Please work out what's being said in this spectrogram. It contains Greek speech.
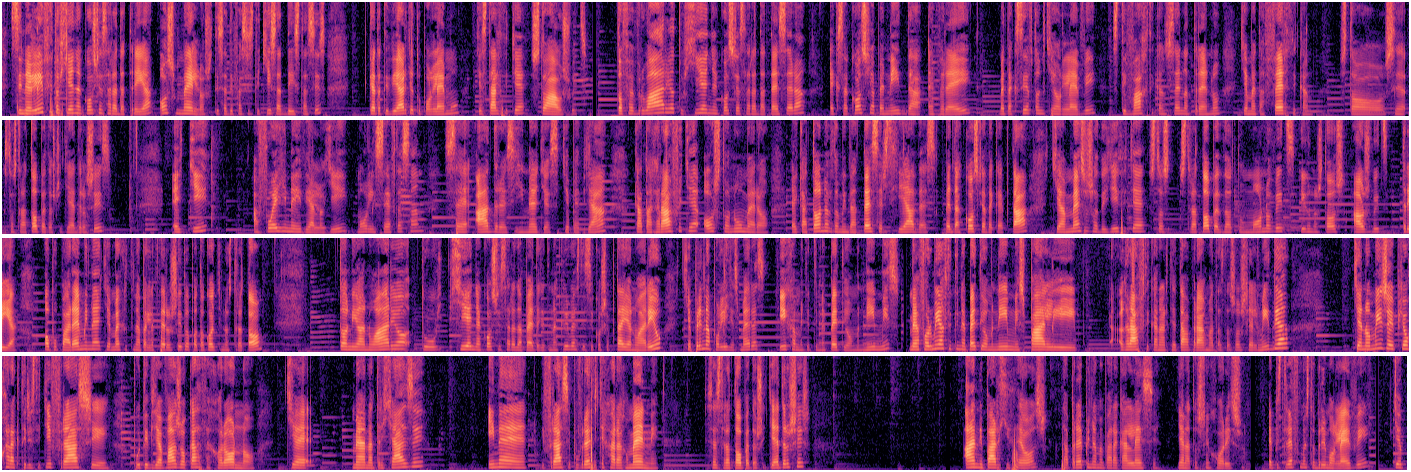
Συνελήφθη το 1943 ως μέλος της αντιφασιστικής αντίστασης κατά τη διάρκεια του πολέμου και στάλθηκε στο Auschwitz. Το Φεβρουάριο του 1944, 650 Εβραίοι, μεταξύ αυτών και ο Λέβη, στιβάχτηκαν σε ένα τρένο και μεταφέρθηκαν στο, στο στρατόπεδο συγκέντρωσης. Εκεί, αφού έγινε η διαλογή, μόλις έφτασαν σε άντρες, γυναίκες και παιδιά, καταγράφηκε ως το νούμερο 174.517 και αμέσως οδηγήθηκε στο στρατόπεδο του Μόνοβιτς ή γνωστός Auschwitz 3, όπου παρέμεινε και μέχρι την απελευθέρωσή του από το κόκκινο στρατό τον Ιανουάριο του 1945, για την ακρίβεια στις 27 Ιανουαρίου. Και πριν από λίγες μέρες είχαμε και την επέτειο μνήμης. Με αφορμή αυτή την επέτειο μνήμης πάλι γράφτηκαν αρκετά πράγματα στα social media. Και νομίζω η πιο χαρακτηριστική φράση που τη διαβάζω κάθε χρόνο και με ανατριχιάζει είναι η φράση που βρέθηκε χαραγμένη σε στρατόπεδο συγκέντρωσης αν υπάρχει Θεός, θα πρέπει να με παρακαλέσει για να το συγχωρήσω. Επιστρέφουμε στον Πρίμο Λέβη και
